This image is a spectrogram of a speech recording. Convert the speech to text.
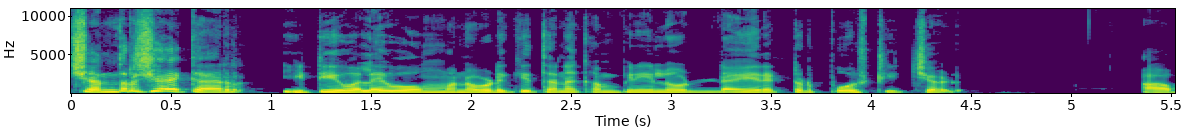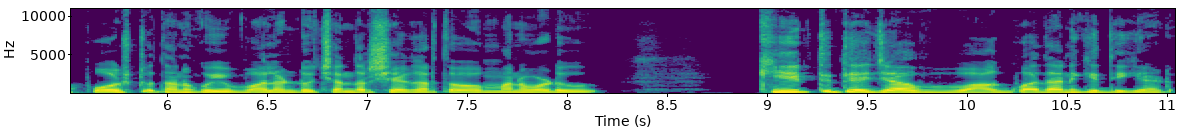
చంద్రశేఖర్ ఇటీవలే ఓ మనవడికి తన కంపెనీలో డైరెక్టర్ పోస్ట్ ఇచ్చాడు. ఆ పోస్టు తనకు ఇవ్వాలంటూ చంద్రశేఖర్తో మనవడు కీర్తితేజ వాగ్వాదానికి దిగాడు.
